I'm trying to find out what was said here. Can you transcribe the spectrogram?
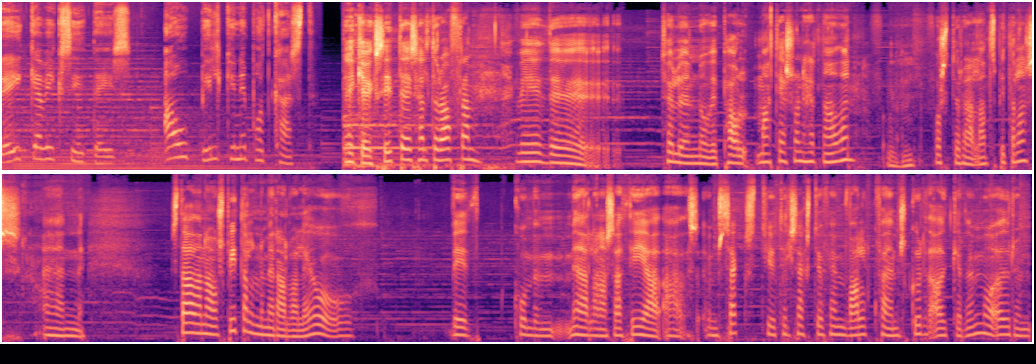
Reykjavík síðdeis á Bilginni podcast. Reykjavík síðdeis heldur áfram. Við uh, töluðum nú við Pál Mattiasson hérna áðan, mm -hmm. fórstjóra landsbítalans, en staðan á spítalunum er alvarleg og við komum meðal annars að því að, að um 60-65 valkvæðum skurðaðgerðum og öðrum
